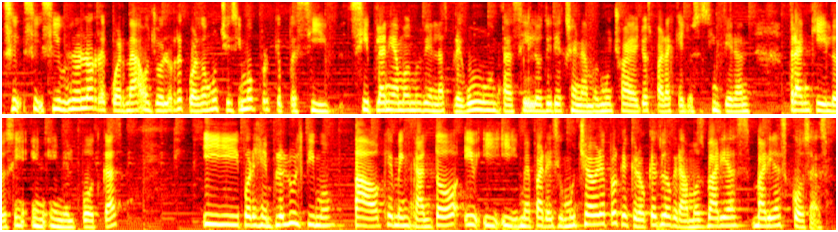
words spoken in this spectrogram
sí, sí, sí uno lo recuerda, o yo lo recuerdo muchísimo porque pues sí, sí planeamos muy bien las preguntas, sí los direccionamos mucho a ellos para que ellos se sintieran tranquilos en, en el podcast. Y por ejemplo, el último, Pau, que me encantó y, y, me pareció muy chévere porque creo que logramos varias, varias cosas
